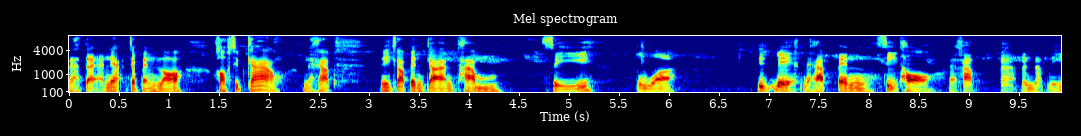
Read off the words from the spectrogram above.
นะแต่อันเนี้ยจะเป็นล้อขอบ 19 นะครับ นี่ก็เป็นการทำสีตัว ดิสเบรกนะครับเป็นสีทองนะครับอ่าเป็นแบบนี้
